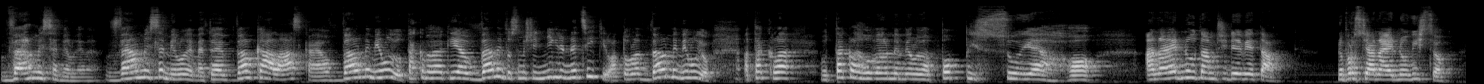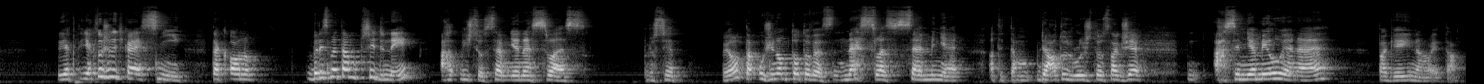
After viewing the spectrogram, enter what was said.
Velmi se milujeme, velmi se milujeme, to je velká láska, já ho velmi miluju, takového, jaký já velmi, to jsem ještě nikdy necítila, tohle velmi miluju. A takhle, no takhle ho velmi miluju a popisuje ho a najednou tam přijde věta. No prostě a najednou víš co, jak, jak to, že teďka je sní, tak on, byli jsme tam tři dny a víš co, se mě nesles. Prostě, jo, tak už jenom toto věc, nesles se mě. A ty tam dá tu důležitost, takže asi mě miluje, ne? Pak je jiná věta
